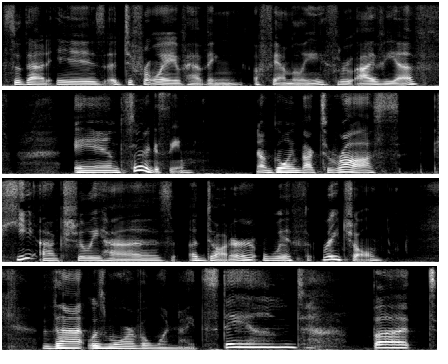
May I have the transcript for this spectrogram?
So that is a different way of having a family through IVF and surrogacy. Now, going back to Ross, he actually has a daughter with Rachel. That was more of a one night stand, but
